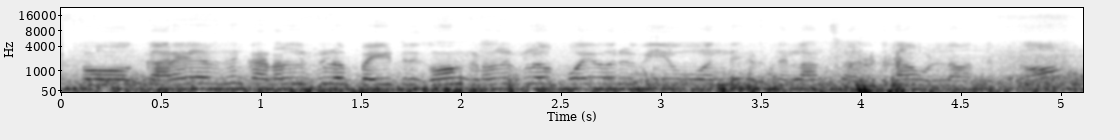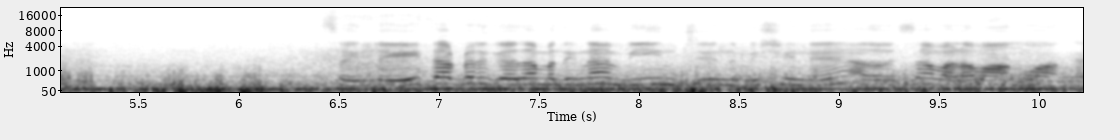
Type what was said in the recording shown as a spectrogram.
இப்போது கரையிலேருந்து கடலுக்குள்ளே போயிட்டுருக்கோம். கடலுக்குள்ளே போயிட்டு இருக்கோம் போய் ஒரு வியூ வந்து எடுத்துடலாம்னு சொல்லிட்டு தான் உள்ளே வந்திருக்கோம். ஸோ இந்த எயித்தாப்பில் இருக்கிறது தான் பார்த்தீங்கன்னா வீஞ்சு இந்த மிஷினு அதை வச்சு தான் வலை வாங்குவாங்க.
